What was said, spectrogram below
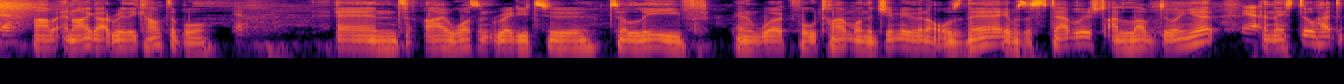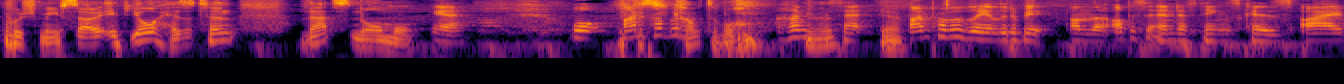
Yeah. Um, and I got really comfortable Yeah. And I wasn't ready to to leave and work full time on the gym, even though it was there. It was established. I loved doing it, Yeah. and they still had to push me. So if you're hesitant, that's normal. Yeah. Well, I'm probably comfortable. hundred percent. Yeah. I'm probably a little bit on the opposite end of things because I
